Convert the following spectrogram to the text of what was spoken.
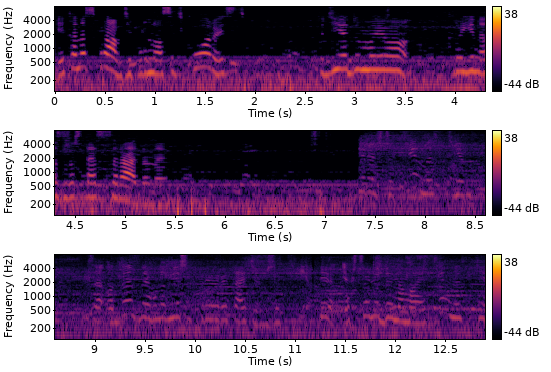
яка насправді приносить користь, тоді я думаю, країна зросте зсередини. Вірю, що цінності це один з найголовніших пріоритетів в житті. Якщо людина має цінності,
